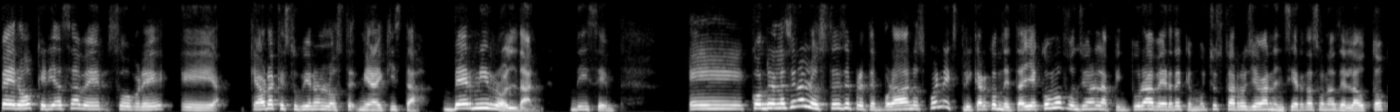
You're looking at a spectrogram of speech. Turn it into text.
pero quería saber sobre eh, que ahora que estuvieron los... Mira, aquí está. Bernie Roldán dice... Eh, con relación a los test de pretemporada, ¿nos pueden explicar con detalle cómo funciona la pintura verde que muchos carros llevan en ciertas zonas del auto?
